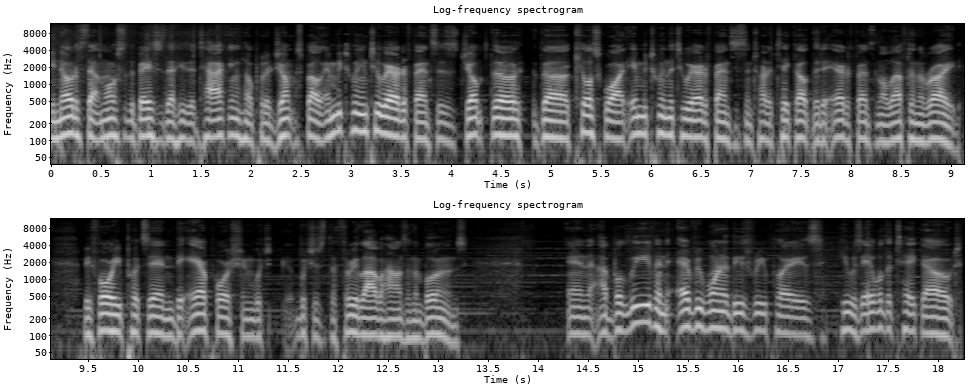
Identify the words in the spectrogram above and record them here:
You notice that most of the bases that he's attacking he'll put a jump spell in between two air defenses jump the the kill squad in between the two air defenses and try to take out the air defense on the left and the right before he puts in the air portion which which is the three lava hounds and the balloons and I believe in every one of these replays he was able to take out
